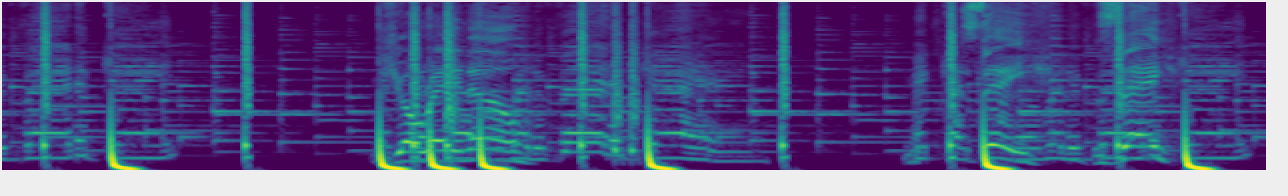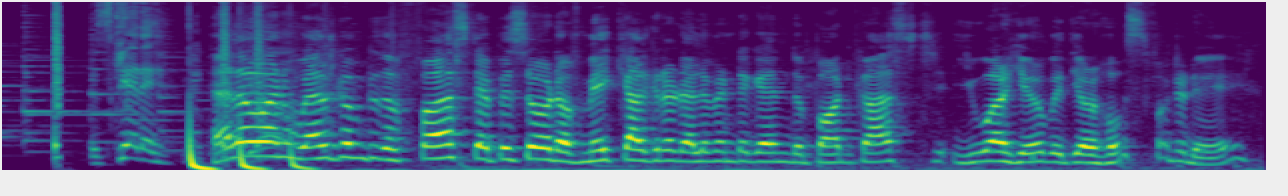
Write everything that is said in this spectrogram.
relevant again. You already know. Relevant Zay, Zay. Let's get it. Hello and welcome to the first episode of Make Calcutta Relevant Again, the podcast. You are here with your hosts for today.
